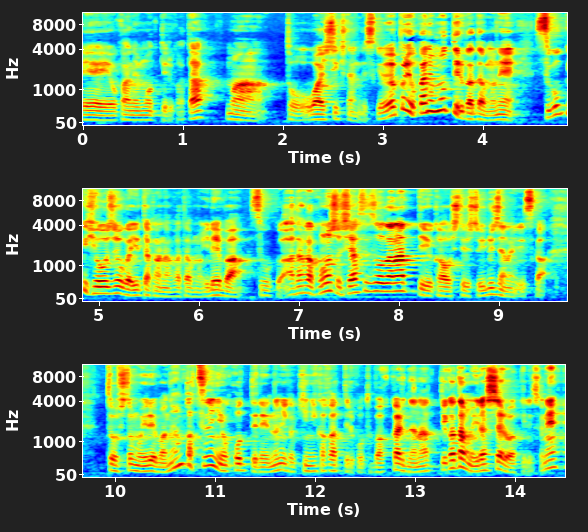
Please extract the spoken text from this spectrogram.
えー、お金持ってる方、まあ、とお会いしてきたんですけど、やっぱりお金持ってる方もね、すごく表情が豊かな方もいれば、すごく、あ、なんかこの人幸せそうだなっていう顔してる人いるじゃないですか。という人もいれば、なんか常に怒ってね、何か気にかかってることばっかりだなっていう方もいらっしゃるわけですよね。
